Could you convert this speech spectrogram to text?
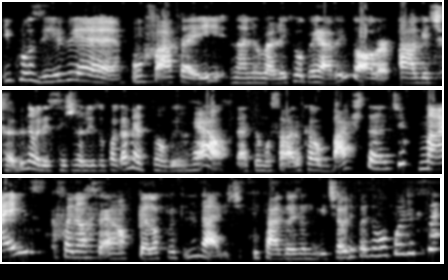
Inclusive, é um fato aí, na New Relic, que eu ganhava em dólar. A GitHub, não, eles regionalizam o pagamento, então eu ganho real, tá? Então, meu salário caiu bastante, mas foi, nossa, é uma bela oportunidade de ficar dois anos no GitHub e depois eu vou pôr onde quiser.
